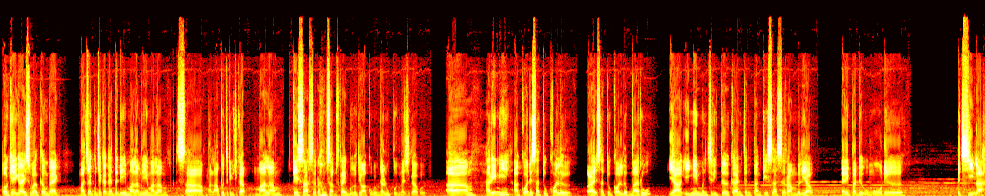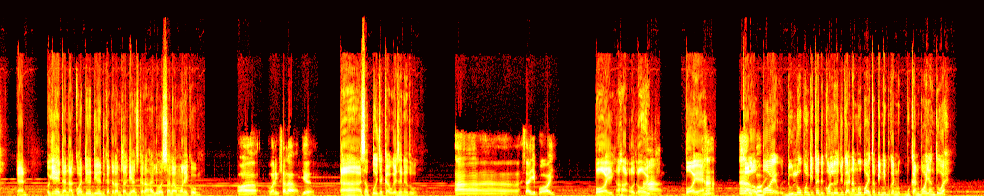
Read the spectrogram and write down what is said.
Okay guys, welcome back. Macam aku cakapkan tadi, malam ni malam uh, malam apa tadi aku cakap? Malam kisah seram subscriber. Kau tengok aku dah lupa nak cakap apa. Um, hari ni aku ada satu caller. Alright, satu caller baru yang ingin menceritakan tentang kisah seram beliau. Daripada umur dia kecil lah kan. Okay, dan aku ada dia dekat dalam talian sekarang. Hello, Assalamualaikum. Wah, Waalaikumsalam. Ya. Ah, siapa cakap kat sana tu? Ah, saya boy. Boy. Ah, oh, oh Ah, boy eh. ah, Kalau boy. dulu pun kita ada caller juga nama boy tapi ni bukan bukan boy yang tu eh.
